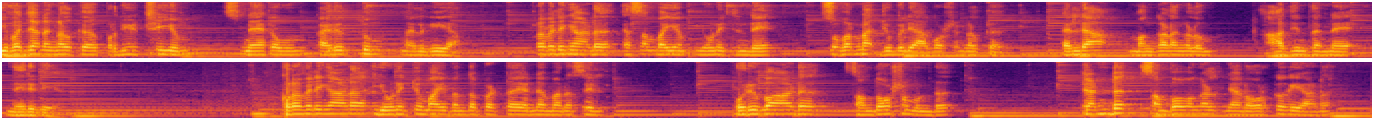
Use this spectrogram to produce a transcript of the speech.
യുവജനങ്ങൾക്ക് പ്രതീക്ഷയും സ്നേഹവും കരുത്തും നൽകിയ Pravalingad S M Y M യൂണിറ്റിന്റെ സുവർണ ജൂബിലി ആഘോഷങ്ങൾക്ക് എല്ലാ മംഗളങ്ങളും ആദ്യം തന്നെ നേരിടുകയാണ് കുറവലിങ്ങാട് യൂണിറ്റുമായി ബന്ധപ്പെട്ട് എന്റെ മനസ്സിൽ ഒരുപാട് സന്തോഷമുണ്ട്. രണ്ട് സംഭവങ്ങൾ ഞാൻ ഓർക്കുകയാണ്.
